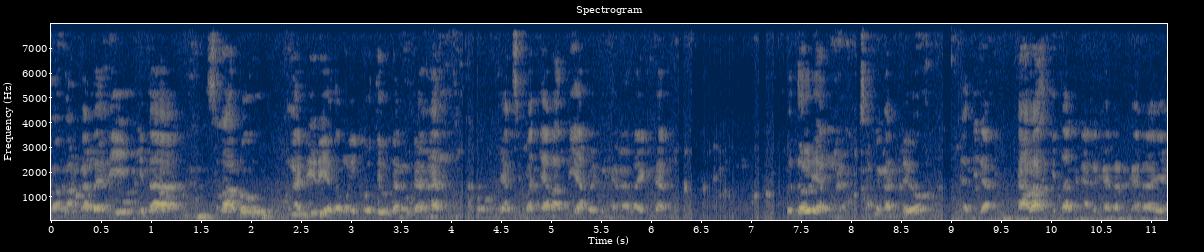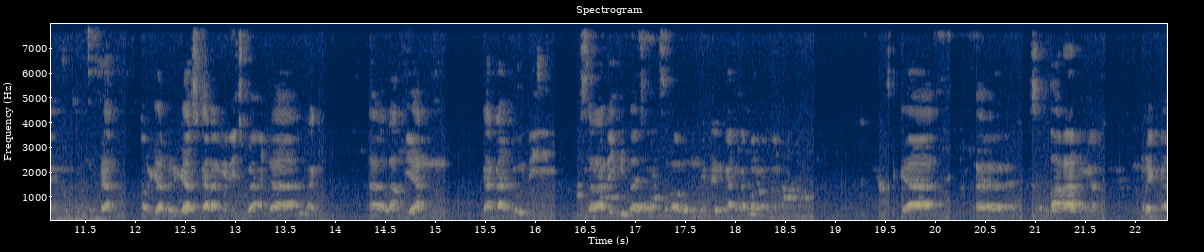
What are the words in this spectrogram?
Bapak Kapolri, kita selalu menghadiri atau mengikuti undang-undangan yang sifatnya latihan bagi negara lain dan betul yang disampaikan beliau ya tidak kalah kita dengan negara-negara yang mudah. Apalagi Amerika sekarang ini juga ada eh, latihan kakadu di sehari kita juga selalu memikirkan kapal-kapal sehingga eh, setara dengan mereka.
